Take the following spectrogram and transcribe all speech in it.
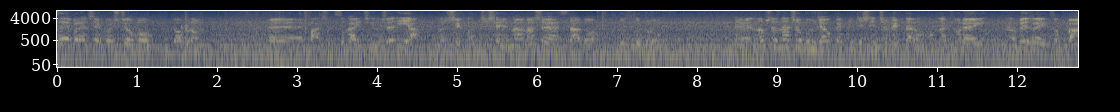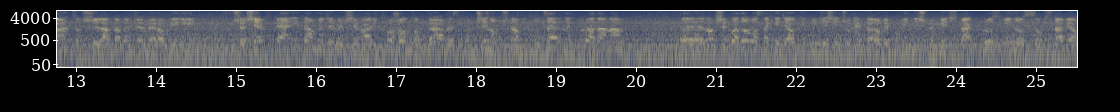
zebrać jakościowo dobrą Słuchajcie, jeżeli ja na przykład dzisiaj na nasze stado 200 krów e, no przeznaczyłbym działkę 50 hektarową, na której no wyżej co 2, co 3 lata będziemy robili przesiewkę i tam będziemy wsiewali porządną trawę z kończyną, czy nawet lucernę, która da nam E, No przykładowo z takiej działki 50 hektarowej powinniśmy mieć tak plus minus obstawiam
